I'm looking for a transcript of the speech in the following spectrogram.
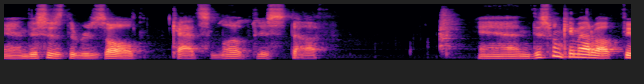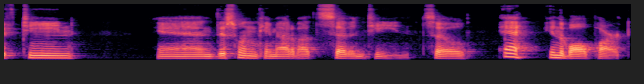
And this is the result. Cats love this stuff. And this one came out about 15 and this one came out about 17. So, eh, in the ballpark.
